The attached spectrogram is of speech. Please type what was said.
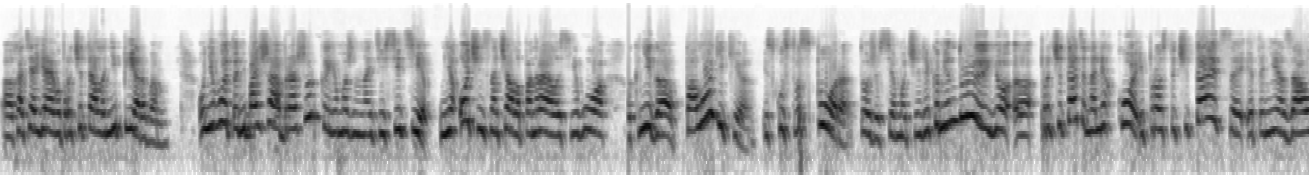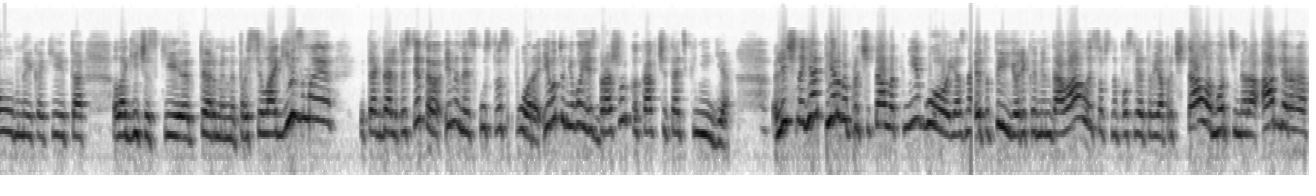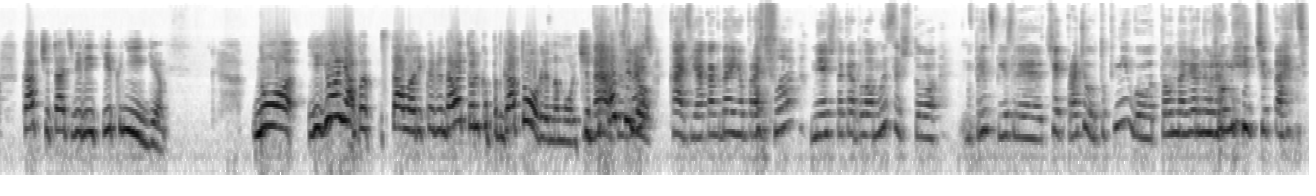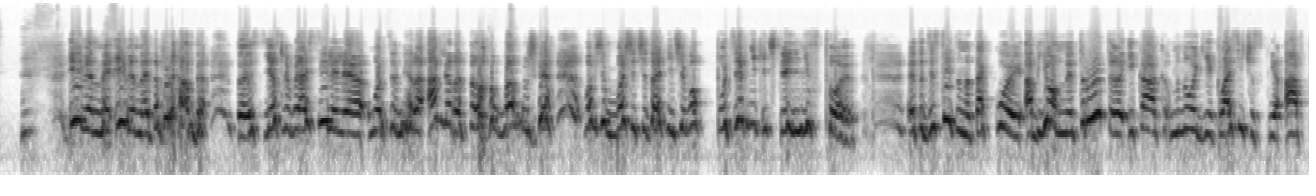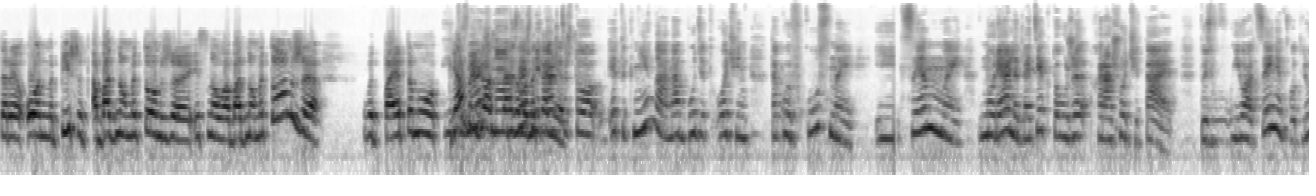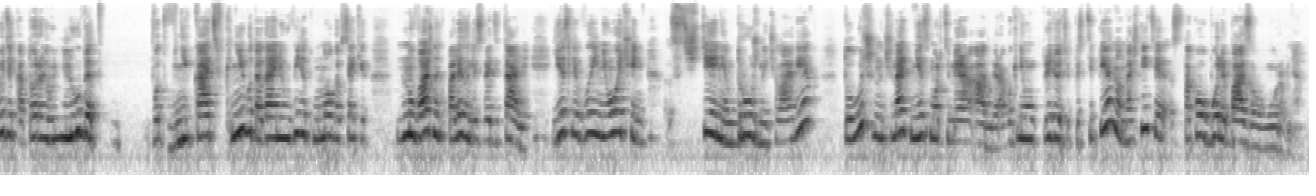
э, хотя я его прочитала не первым. У него это небольшая брошюрка, ее можно найти в сети. Мне очень сначала понравилась его книга по логике «Искусство спора». Тоже всем очень рекомендую ее э, прочитать. Она легко и просто читается. Это не заумные какие-то логические термины про силлогизмы и так далее. То есть это именно искусство спора. И вот у него есть брошюрка «Как читать книги». Лично я первой прочитала книгу, я знаю, это ты ее рекомендовала, и, собственно, после этого я прочитала Мортимера Адлера «Как читать великие книги». Но ее я бы стала рекомендовать только подготовленному читателю. Да, ты знаешь, Кать, я когда ее прочла, у меня еще такая была мысль, что, в принципе, если человек прочел эту книгу, то он, наверное, уже умеет читать. Именно, именно, это правда. То есть, если вы осилили Мортимера Адлера, то вам уже, в общем, больше читать ничего по технике чтения не стоит. Это действительно такой объемный труд, и как многие классические авторы, он пишет об одном и том же и снова об одном и том же, вот поэтому и я бы знаешь, ее оставила но, знаешь, наконец. Мне кажется, что эта книга, она будет очень такой вкусной и ценной, ну, реально для тех, кто уже хорошо читает. То есть ее оценят вот люди, которые любят вот вникать в книгу, тогда они увидят много всяких, ну, важных, полезных для себя деталей. Если вы не очень с чтением дружный человек, то лучше начинать не с Мортимера Адлера. Вы к нему придете постепенно, начните с такого более базового уровня.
